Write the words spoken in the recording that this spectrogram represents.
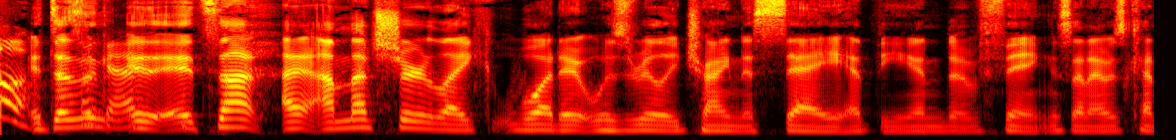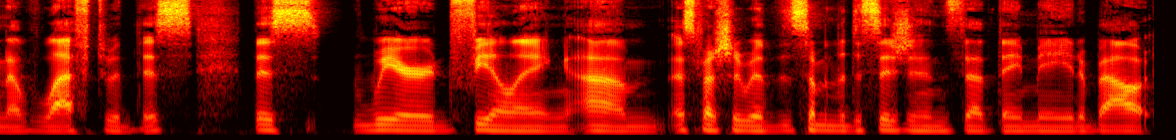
Oh, it doesn't. okay. It, it's not. I, I'm not sure like what it was really trying to say at the end of things, and I was kind of left with this this weird feeling, um, especially with some of the decisions that they made about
